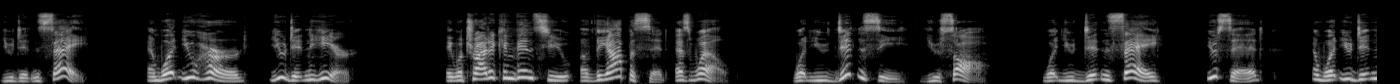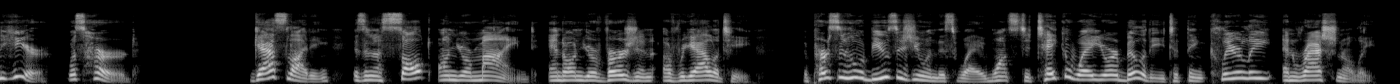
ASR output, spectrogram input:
you didn't say. And what you heard, you didn't hear. They will try to convince you of the opposite as well. What you didn't see, you saw. What you didn't say, you said, and what you didn't hear was heard. Gaslighting is an assault on your mind and on your version of reality. The person who abuses you in this way wants to take away your ability to think clearly and rationally.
